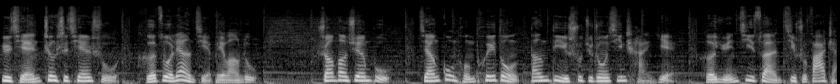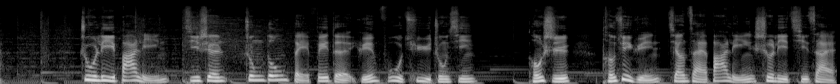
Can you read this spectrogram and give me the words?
日前正式签署合作谅解备忘录，双方宣布将共同推动当地数据中心产业和云计算技术发展，助力巴林跻身中东北非的云服务区域中心。同时，腾讯云将在巴林设立其在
